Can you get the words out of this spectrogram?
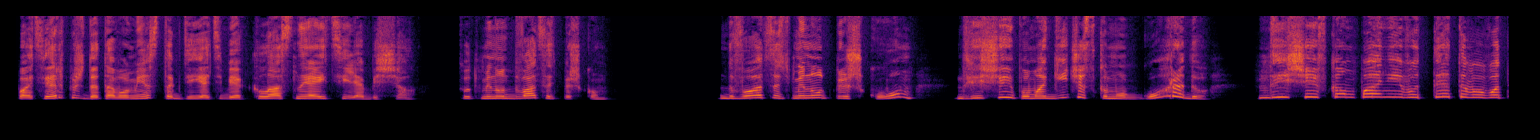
Потерпишь до того места, где я тебе классный айтиль обещал. Тут минут двадцать пешком. Двадцать минут пешком? Да еще и по магическому городу? Да еще и в компании вот этого вот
